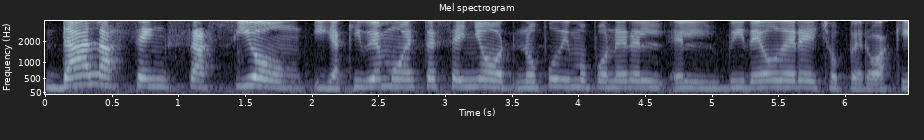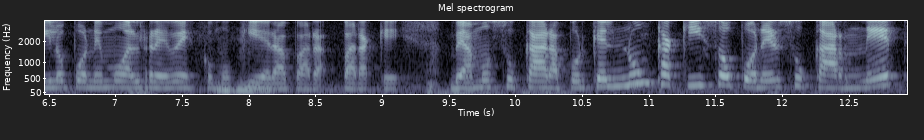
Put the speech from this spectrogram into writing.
da la sensación, y aquí vemos a este señor, no pudimos poner el, el video derecho, pero aquí lo ponemos al revés, como quiera, para, para que veamos su cara, porque él nunca quiso poner su carnet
